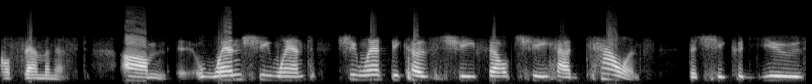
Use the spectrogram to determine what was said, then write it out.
a feminist. Um, when she went, she went because she felt she had talents that she could use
